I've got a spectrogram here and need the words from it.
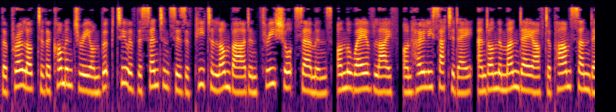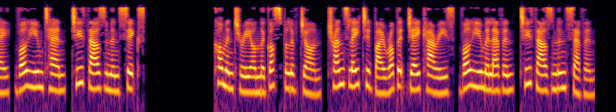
the prologue to the commentary on Book Two of the Sentences of Peter Lombard and three short sermons, On the Way of Life, on Holy Saturday, and on the Monday after Palm Sunday, Volume 10, 2006 Commentary on the Gospel of John, translated by Robert J. Karris, Volume 11, 2007.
